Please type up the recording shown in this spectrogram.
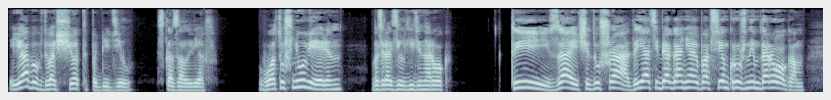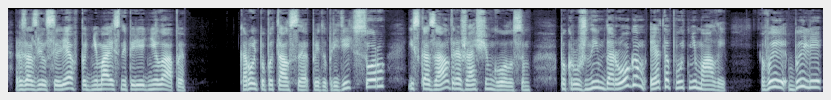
«Я бы в два счета победил», — сказал лев. «Вот уж не уверен», — возразил единорог. «Ты, заячья душа, да я тебя гоняю по всем кружным дорогам!» — разозлился лев, поднимаясь на передние лапы. Король попытался предупредить ссору и сказал дрожащим голосом, «По кружным дорогам это путь немалый. Вы были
